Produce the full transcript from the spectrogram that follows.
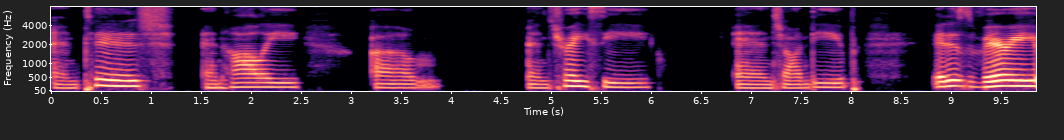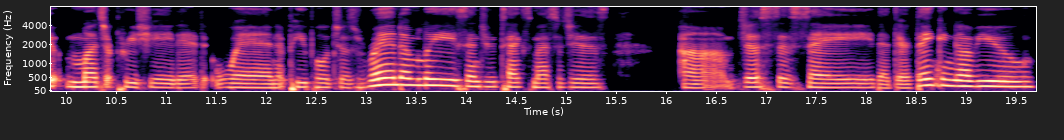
and Tish and Holly um, and Tracy and Sean Deep. It is very much appreciated when people just randomly send you text messages um, just to say that they're thinking of you.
